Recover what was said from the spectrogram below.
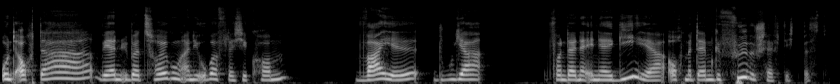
Und auch da werden Überzeugungen an die Oberfläche kommen, weil du ja von deiner Energie her auch mit deinem Gefühl beschäftigt bist.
